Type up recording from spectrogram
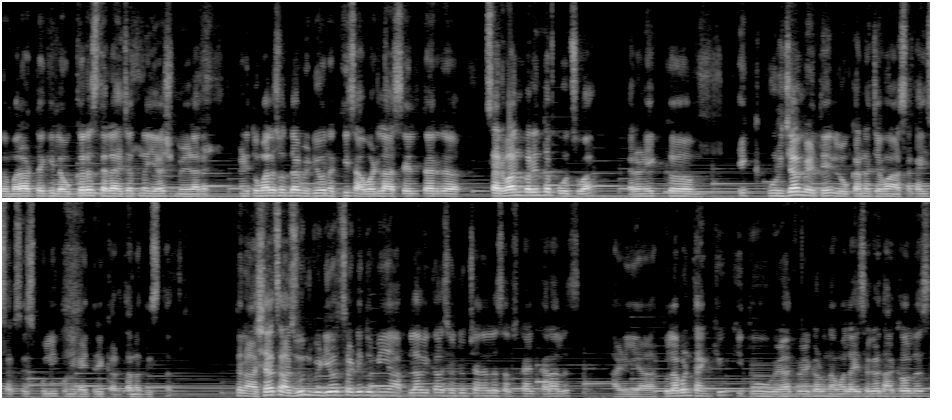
तर मला वाटतं की लवकरच त्याला ह्याच्यातनं यश मिळणार आहे. आणि तुम्हाला सुद्धा व्हिडिओ नक्कीच आवडला असेल तर सर्वांपर्यंत पोहोचवा. कारण एक एक ऊर्जा मिळते लोकांना जेव्हा असं काही सक्सेसफुली कोणी काहीतरी करताना दिसतं. तर अशाच अजून व्हिडिओसाठी तुम्ही आपला विकास युट्यूब चॅनलला सबस्क्राईब करालच. आणि तुला पण थँक्यू की तू वेळात वेळ काढून आम्हाला हे सगळं दाखवलंस.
